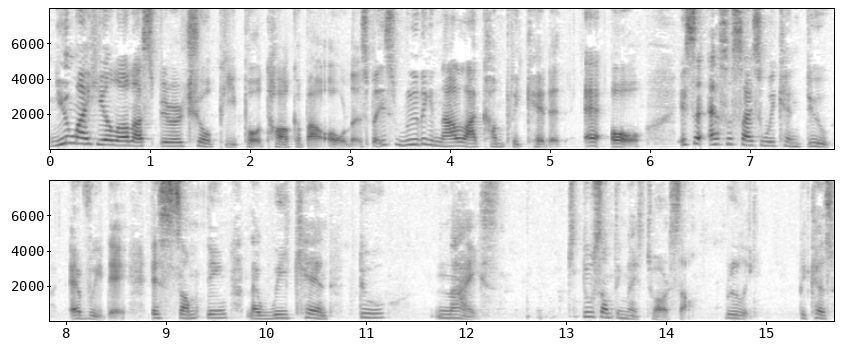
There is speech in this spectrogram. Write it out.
you might hear a lot of spiritual people talk about all this, but it's really not that complicated at all. It's an exercise we can do every day. It's something that we can do nice do something nice to ourselves, really. Because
